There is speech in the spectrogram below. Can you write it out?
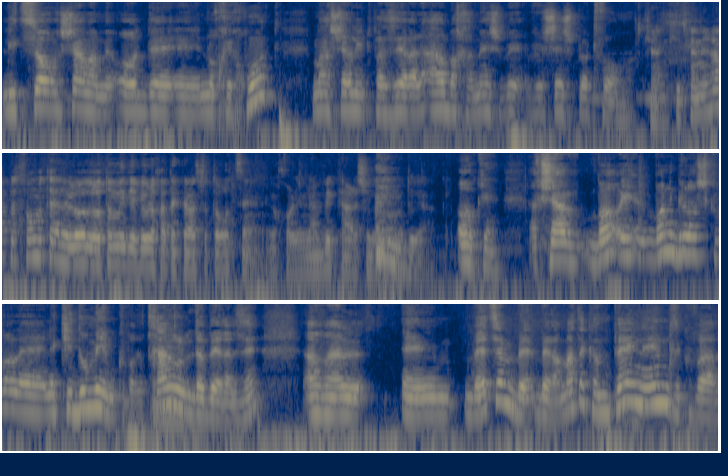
ליצור שם מאוד אה, אה, נוכחות, מאשר להתפזר על ארבע, חמש ושש פלטפורמות. כן, כי כנראה הפלטפורמות האלה לא, לא תמיד יביאו לך את הקהל שאתה רוצה. הם יכולים להביא קהל שגם לא מדויק. אוקיי, עכשיו בוא, בוא נגלוש כבר לקידומים, כבר התחלנו לדבר על זה, אבל אה, בעצם ברמת הקמפיינים זה כבר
